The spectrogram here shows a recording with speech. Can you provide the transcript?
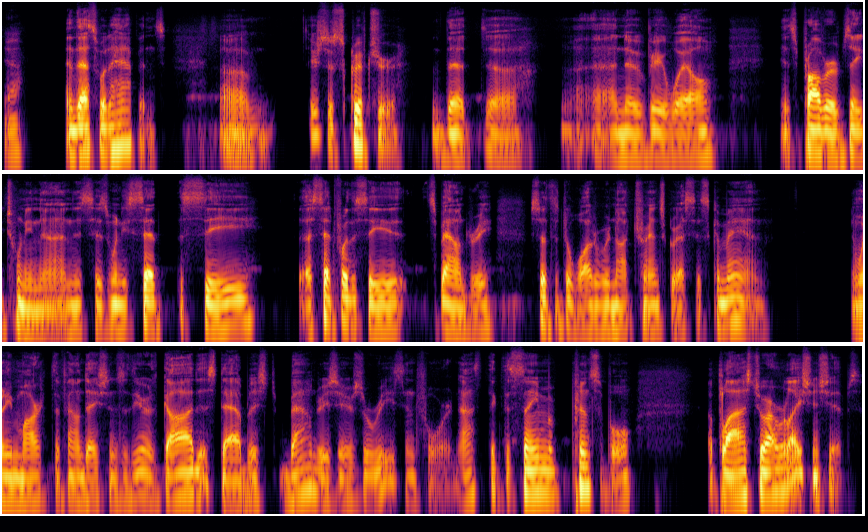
Yeah. And that's what happens. Um, there's a scripture that uh, I know very well. It's Proverbs 8:29. It says, "When he set the sea, uh, set for the sea its boundary, so that the water would not transgress his command." And when he marked the foundations of the earth, God established boundaries. There's a reason for it. And I think the same principle applies to our relationships.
